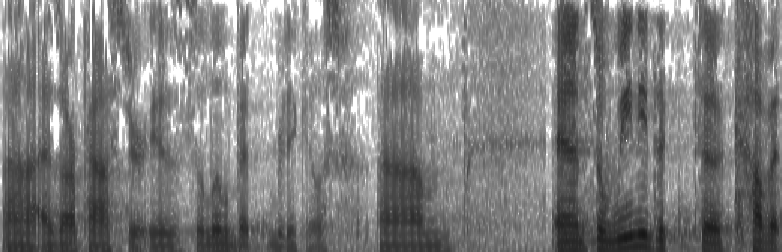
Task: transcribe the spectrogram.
uh, as our pastor is a little bit ridiculous. Um, and so we need to, to covet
